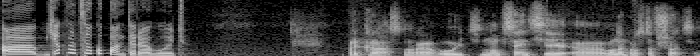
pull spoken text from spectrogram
А як на це окупанти реагують? Прекрасно реагують. Ну, в сенсі, е, вони просто в шоці.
